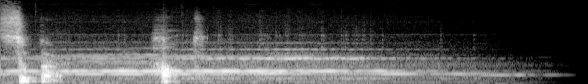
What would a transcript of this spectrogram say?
super hot.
